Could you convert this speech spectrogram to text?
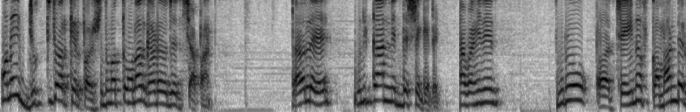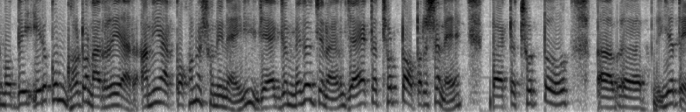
অনেক যুক্তিতর্কের পর, শুধুমাত্র ওনার ঘাড়ে যদি চাপান। তাহলে উনি কার নির্দেশে গেলেন? সেনাবাহিনীর পুরো চেইন অফ কমান্ডের মধ্যে এরকম ঘটনা রেয়ার আমি আর কখনো শুনি নাই যে একজন মেজর জেনারেল যা একটা ছোট্ট অপারেশনে বা একটা ছোট্ট ইয়েতে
